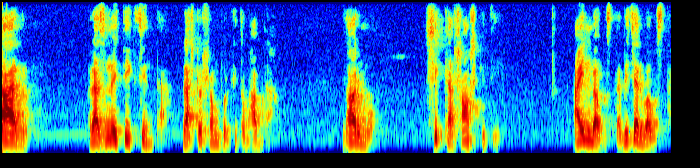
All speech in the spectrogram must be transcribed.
তার রাজনৈতিক চিন্তা, রাষ্ট্র সম্পর্কিত ভাবনা, ধর্ম, শিক্ষা, সংস্কৃতি, আইন ব্যবস্থা, বিচার ব্যবস্থা,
